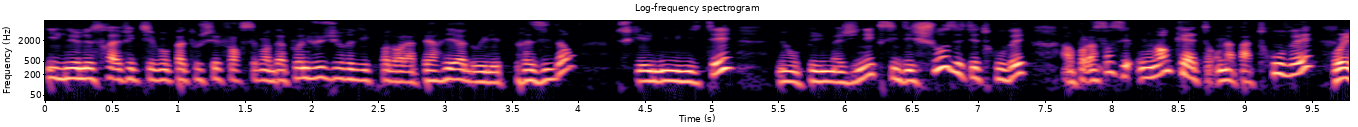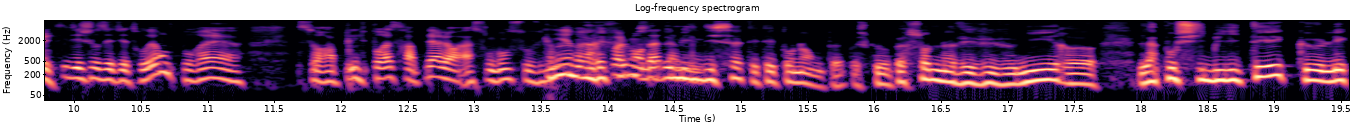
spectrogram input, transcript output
il ne le sera effectivement pas touché forcément d'un point de vue juridique pendant la période où il est président, puisqu'il y a une immunité. Mais on peut imaginer que si des choses étaient trouvées, alors pour l'instant, on enquête, on n'a pas trouvé. Oui. Si des choses étaient trouvées, on pourrait euh, se rappeler, il pourrait se rappeler alors, à son bon Quand souvenir même, la à terminé. 2017 est étonnante, hein, parce que personne n'avait vu venir euh, la possibilité que les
